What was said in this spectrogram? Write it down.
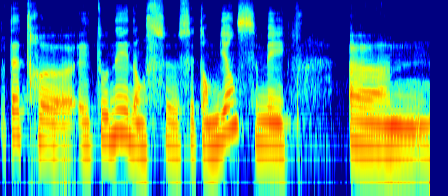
peut-être euh, étonné dans cette ambiance, mais euh,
